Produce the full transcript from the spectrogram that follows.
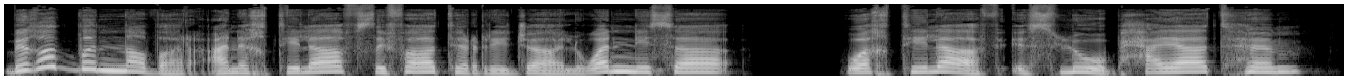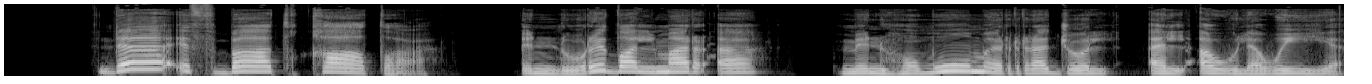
بغض النظر عن اختلاف صفات الرجال والنساء واختلاف أسلوب حياتهم ده إثبات قاطع إنه رضا المرأة من هموم الرجل الأولوية.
